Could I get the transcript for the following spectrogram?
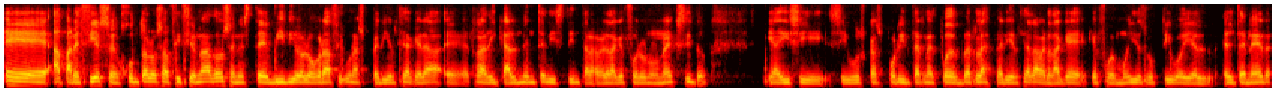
eh, apareciesen junto a los aficionados en este vídeo holográfico, una experiencia que era eh, radicalmente distinta. La verdad que fueron un éxito. Y ahí si, si buscas por internet puedes ver la experiencia, la verdad que, fue muy disruptivo y el, tener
